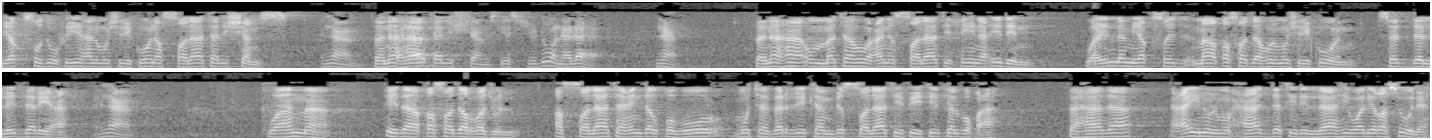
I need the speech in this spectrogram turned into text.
يقصد فيها المشركون الصلاة للشمس. نعم. فنهى صلاة للشمس يسجدون لها. نعم. فنهى أمته عن الصلاة حينئذ وإن لم يقصد ما قصده المشركون سدا للذريعة. نعم. وأما إذا قصد الرجل الصلاة عند القبور متبركا بالصلاة في تلك البقعة فهذا عين المحادة لله ولرسوله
